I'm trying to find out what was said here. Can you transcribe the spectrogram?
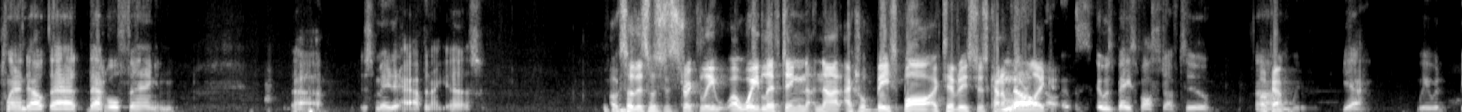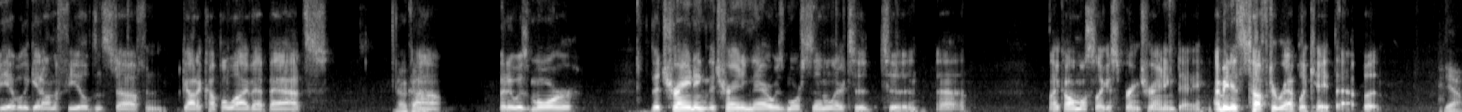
planned out that that whole thing and uh, just made it happen, I guess. Oh, so this was just strictly uh, weightlifting, not actual baseball activities, just kind of more no, like no, it was it was baseball stuff too. Okay. Um, we, yeah, we would be able to get on the fields and stuff, and got a couple live at bats. Okay. Uh, but it was more the training the training there was more similar to to uh, like almost like a spring training day. I mean, it's tough to replicate that, but Yeah.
